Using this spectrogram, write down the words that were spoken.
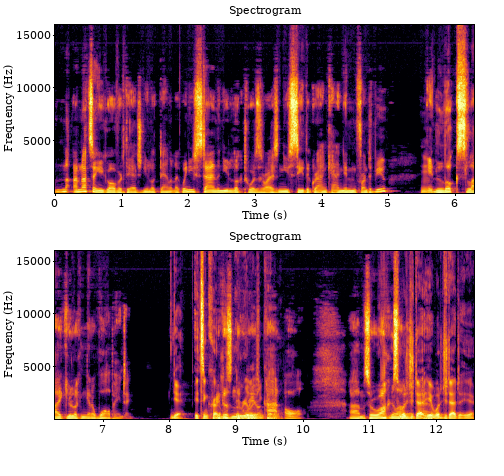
no, I'm not saying you go over to the edge and you look down, but like when you stand and you look towards the horizon, and you see the Grand Canyon in front of you. Hmm. It looks like you're looking at a wall painting. Yeah, it's incredible. It doesn't It look really is real at all. Um, so we're walking along. So what did your it, dad? Yeah, what did your dad do? Yeah.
